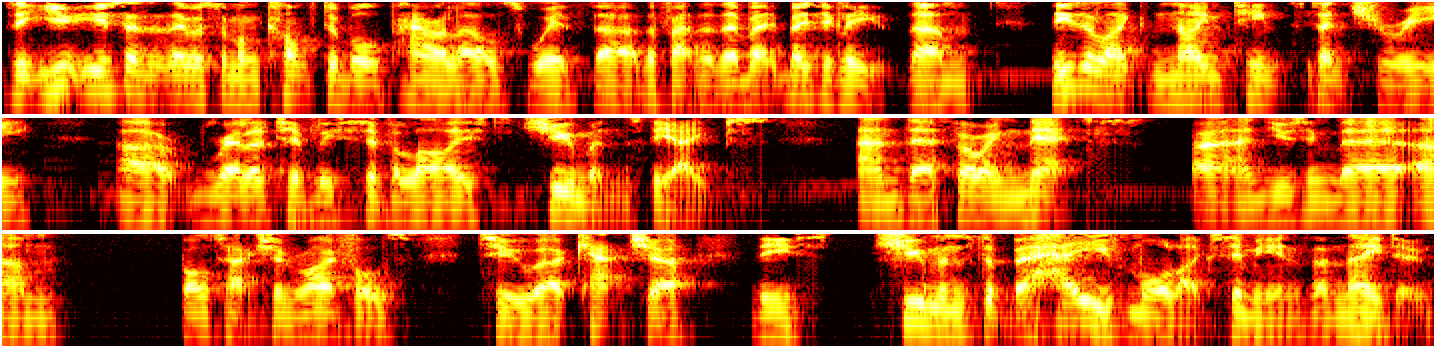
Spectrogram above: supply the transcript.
See, you, you said that there were some uncomfortable parallels with uh, the fact that they're basically um, these are like 19th century uh, relatively civilized humans, the apes, and they're throwing nets uh, and using their um, bolt action rifles to uh, capture these humans that behave more like simians than they do.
